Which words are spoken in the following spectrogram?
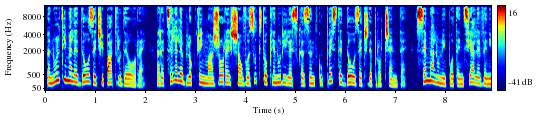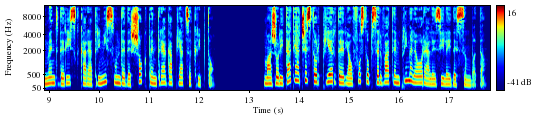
În ultimele 24 de ore, rețelele blockchain majore și-au văzut tokenurile scăzând cu peste 20%, semn al unui potențial eveniment de risc care a trimis unde de șoc pe întreaga piață cripto. Majoritatea acestor pierderi au fost observate în primele ore ale zilei de sâmbătă.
